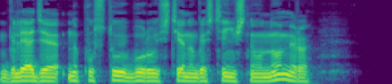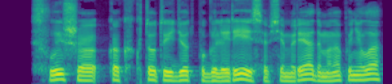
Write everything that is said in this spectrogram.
Глядя на пустую бурую стену гостиничного номера, слыша, как кто-то идет по галерее совсем рядом, она поняла,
